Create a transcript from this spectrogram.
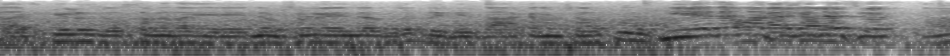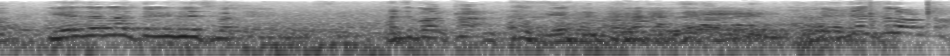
రాజకీయాలు చూస్తాం కదా ఏ నిమిషంలో ఏం జరుగుతుందో ఇది దాకా నిమిషం వరకు ఏదైనా తెలుగుదేశం? ఏదైనా తెలుగుదేశం అది పక్క. ఏంటంటే తెలుగుదేశంలో ఉంటాం.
